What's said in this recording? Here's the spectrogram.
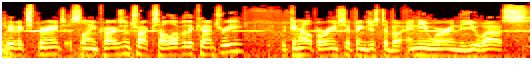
we have experience selling cars and trucks all over the country. We can help arrange shipping just about anywhere in the U.S.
